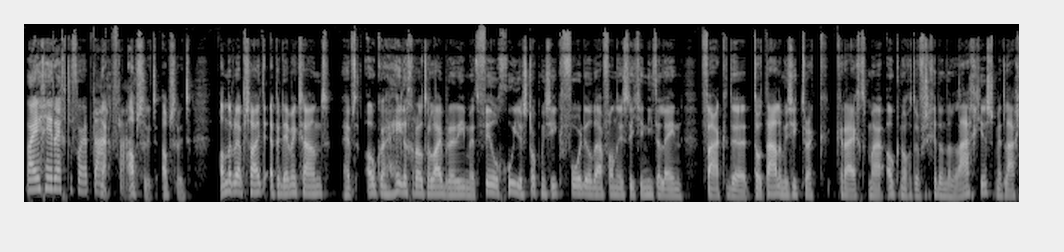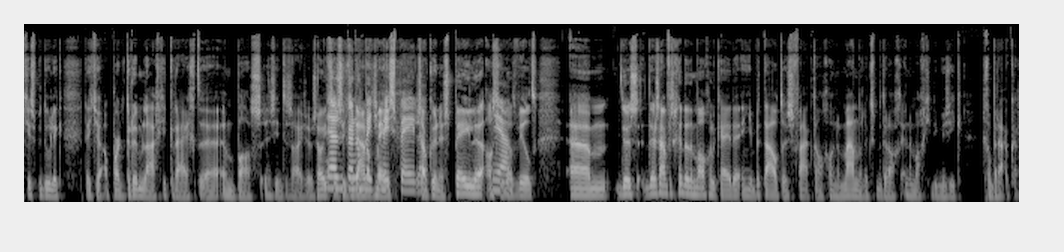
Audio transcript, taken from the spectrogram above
Waar je geen rechten voor hebt Nou, aangevraagd. absoluut, absoluut. Andere website, Epidemic Sound, heeft ook een hele grote library met veel goede stokmuziek. Voordeel daarvan is dat je niet alleen vaak de totale muziektrack krijgt, maar ook nog de verschillende laagjes. Met laagjes bedoel ik dat je een apart drumlaagje krijgt, eh, een bas, een synthesizer, zoiets. ja, dus dat je daar nog mee mee spelen. zou kunnen spelen als Ja. je dat wilt. Ehm, dus er zijn verschillende mogelijkheden en je betaalt dus vaak dan gewoon een maandelijks bedrag en dan mag je die muziek gebruiken.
